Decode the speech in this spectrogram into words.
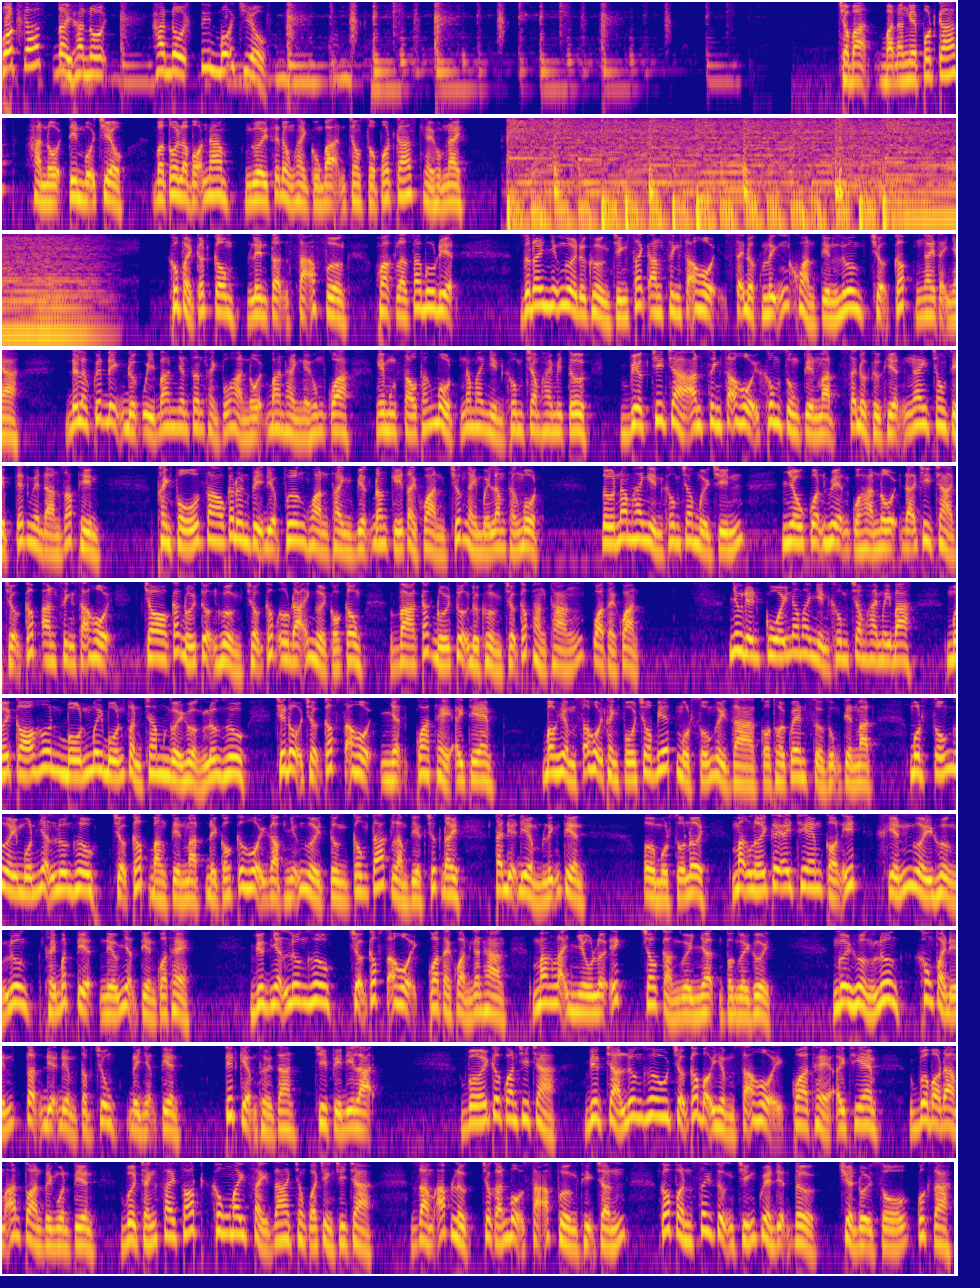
Podcast đầy Hà Nội, Hà Nội tin mỗi chiều. Chào bạn, bạn đang nghe podcast Hà Nội tin mỗi chiều và tôi là Võ Nam, người sẽ đồng hành cùng bạn trong số podcast ngày hôm nay. Không phải cất công lên tận xã phường hoặc là ra bưu điện. Giờ đây những người được hưởng chính sách an sinh xã hội sẽ được lĩnh khoản tiền lương trợ cấp ngay tại nhà. Đây là quyết định được Ủy ban nhân dân thành phố Hà Nội ban hành ngày hôm qua, ngày 6 tháng 1 năm 2024. Việc chi trả an sinh xã hội không dùng tiền mặt sẽ được thực hiện ngay trong dịp Tết Nguyên đán Giáp Thìn. Thành phố giao các đơn vị địa phương hoàn thành việc đăng ký tài khoản trước ngày 15 tháng 1. Từ năm 2019, nhiều quận huyện của Hà Nội đã chi trả trợ cấp an sinh xã hội cho các đối tượng hưởng trợ cấp ưu đãi người có công và các đối tượng được hưởng trợ cấp hàng tháng qua tài khoản. Nhưng đến cuối năm 2023 mới có hơn 44% người hưởng lương hưu, chế độ trợ cấp xã hội nhận qua thẻ ATM. Bảo hiểm xã hội thành phố cho biết một số người già có thói quen sử dụng tiền mặt, một số người muốn nhận lương hưu, trợ cấp bằng tiền mặt để có cơ hội gặp những người từng công tác làm việc trước đây tại địa điểm lĩnh tiền. Ở một số nơi, mạng lưới cây ATM còn ít khiến người hưởng lương thấy bất tiện nếu nhận tiền qua thẻ. Việc nhận lương hưu, trợ cấp xã hội qua tài khoản ngân hàng mang lại nhiều lợi ích cho cả người nhận và người gửi. Người hưởng lương không phải đến tận địa điểm tập trung để nhận tiền, tiết kiệm thời gian, chi phí đi lại. Với cơ quan chi trả, việc trả lương hưu trợ cấp bảo hiểm xã hội qua thẻ ATM vừa bảo đảm an toàn về nguồn tiền, vừa tránh sai sót không may xảy ra trong quá trình chi trả, giảm áp lực cho cán bộ xã phường thị trấn, góp phần xây dựng chính quyền điện tử, chuyển đổi số quốc gia.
